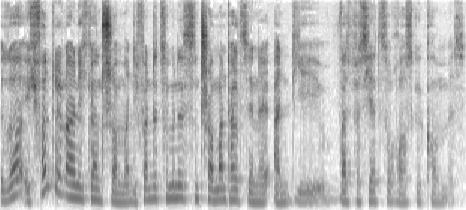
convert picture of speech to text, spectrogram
Also, ich fand den eigentlich ganz charmant. Ich fand den zumindest charmanter als den, an die, was bis jetzt so rausgekommen ist.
